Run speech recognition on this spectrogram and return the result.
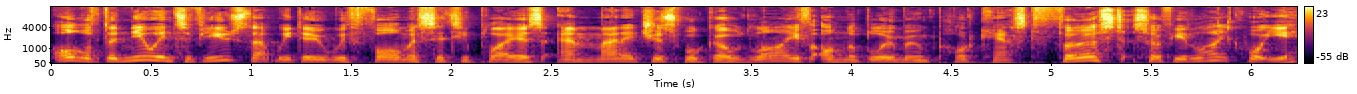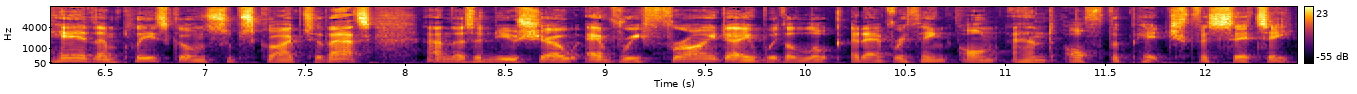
All of the new interviews that we do with former City players and managers will go live on the Blue Moon podcast first, so if you like what you hear, then please go and subscribe subscribe to that. And there's a new show every Friday with a look at everything on and off the pitch for City.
